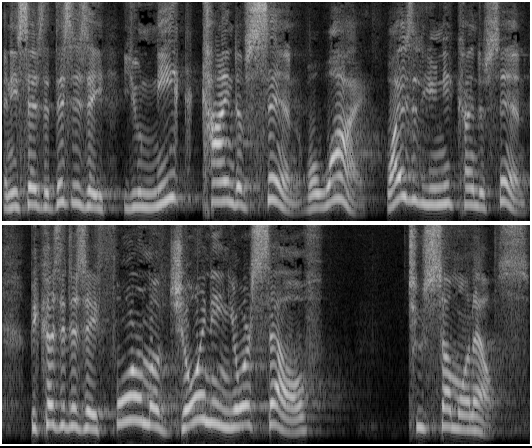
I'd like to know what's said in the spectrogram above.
And he says that this is a unique kind of sin. Well, why? Why is it a unique kind of sin? Because it is a form of joining yourself to someone else.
